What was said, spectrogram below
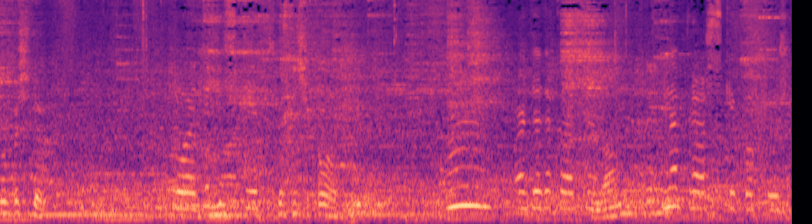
Ну, почти. Ой, это бисквит. Вкусный шоколад. М, Вот это классно. На пражский похоже.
